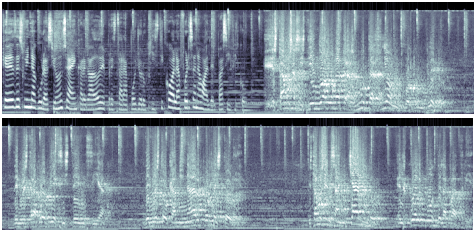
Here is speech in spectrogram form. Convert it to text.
que desde su inauguración se ha encargado de prestar apoyo logístico a la Fuerza Naval del Pacífico. Estamos asistiendo a una transmutación por completo de nuestra propia existencia, de nuestro caminar por la historia. Estamos ensanchando el cuerpo de la patria.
